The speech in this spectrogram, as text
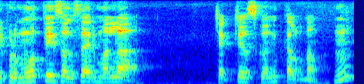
ఇప్పుడు మూత తీసి ఒకసారి మళ్ళా చెక్ చేసుకొని కలుపుదాం.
